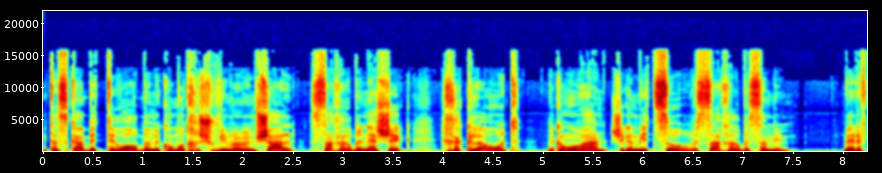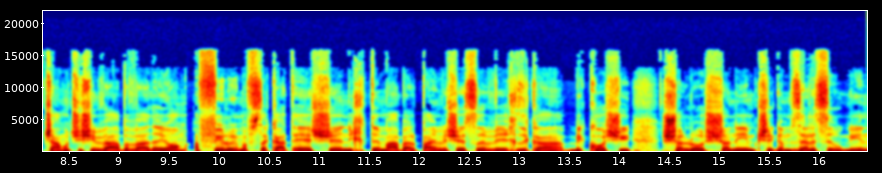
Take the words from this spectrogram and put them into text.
התעסקה בטרור במקומות חשובים לממשל, סחר בנשק, חקלאות, וכמובן שגם ייצור וסחר בסמים. מ-1964 ועד היום, אפילו עם הפסקת אש שנחתמה ב-2016 והחזיקה בקושי שלוש שנים כשגם זה לסירוגין,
